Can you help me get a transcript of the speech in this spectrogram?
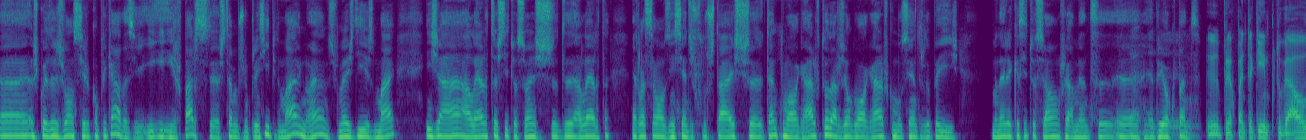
uh, as coisas vão ser complicadas. E, e, e repare-se, estamos no princípio de maio, não é? Nos primeiros dias de maio, e já há alertas, situações de alerta em relação aos incêndios florestais, uh, tanto no Algarve, toda a região do Algarve, como o centro do país. De maneira que a situação realmente uh, é preocupante. Preocupante aqui em Portugal,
